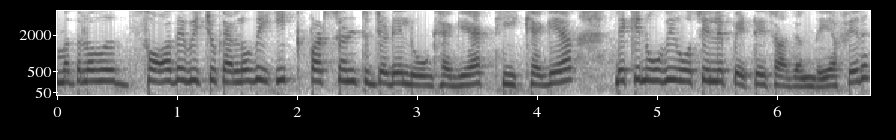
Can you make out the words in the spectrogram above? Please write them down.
ਮਤਲਬ 100 ਦੇ ਵਿੱਚੋਂ ਕਹਿ ਲਓ ਵੀ 1% ਜਿਹੜੇ ਲੋਕ ਹੈਗੇ ਆ, ਠੀਕ ਹੈਗੇ ਆ, ਲੇਕਿਨ ਉਹ ਵੀ ਉਸੇ ਲਪੇਟੇ ਚ ਆ ਜਾਂਦੇ ਆ। ਫਿਰ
